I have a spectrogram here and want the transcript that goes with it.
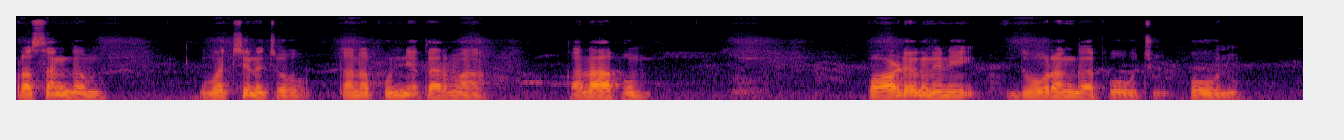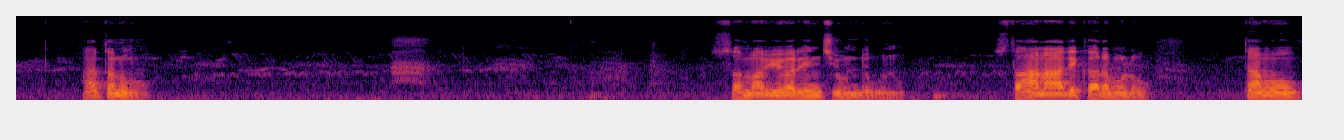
ప్రసంగం వచ్చినచో తన పుణ్యకర్మ కలాపం పాడగనని దూరంగా పోవచ్చు పోవును. అతను సమవివరించి ఉండువును. స్థానాధికారములు తాము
